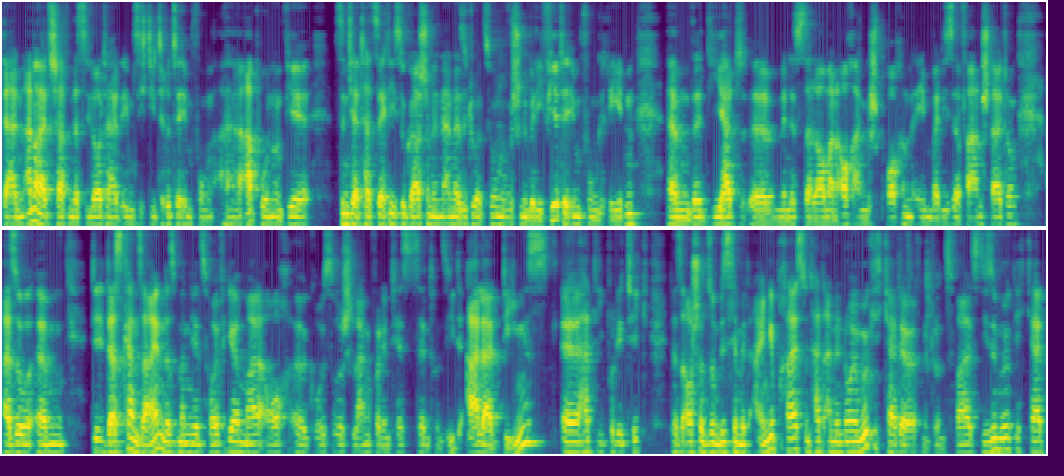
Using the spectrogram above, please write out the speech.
da einen Anreiz schaffen, dass die Leute halt eben sich die dritte Impfung äh, abholen. Und wir sind ja tatsächlich sogar schon in einer Situation, wo wir schon über die vierte Impfung reden. Ähm, die hat äh, Minister Laumann auch angesprochen, eben bei dieser Veranstaltung. Also ähm, das kann sein, dass man jetzt häufiger mal auch äh, größere Schlangen vor den Testzentren sieht. Allerdings äh, hat die Politik das auch schon so ein bisschen mit eingepreist und hat eine neue Möglichkeit eröffnet. Und zwar ist diese Möglichkeit,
